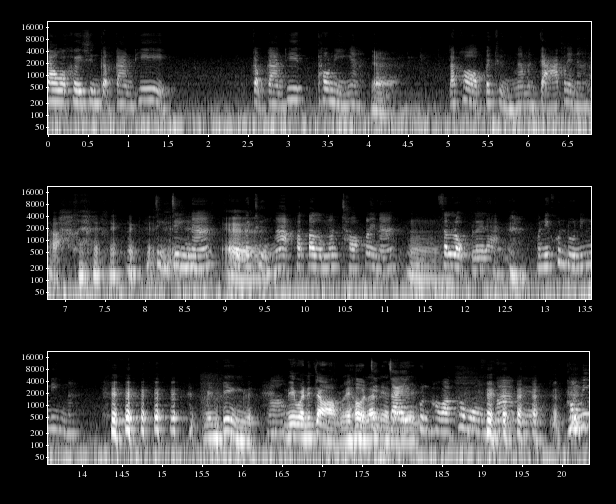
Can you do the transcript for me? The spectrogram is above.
เราอะเคยชินกับการที่ กับการที่เท่านี้ไงเออแล้วพอไปถึงนะมันจ้ากเลยนะอะจริง ๆ นะเออคือไปถึงอะพอเติมมันช็อกเลยนะอืมสลบเลยแหละ วันนี้คุณดูนิ่ง ๆ นะ ไม่นิ่งเลยเนาะนี่วันนี้จะออกเร็วแล้วจิตเนี่ยใจเดี๋ยวคุณพวักพะวงมากเลยอะเขามี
